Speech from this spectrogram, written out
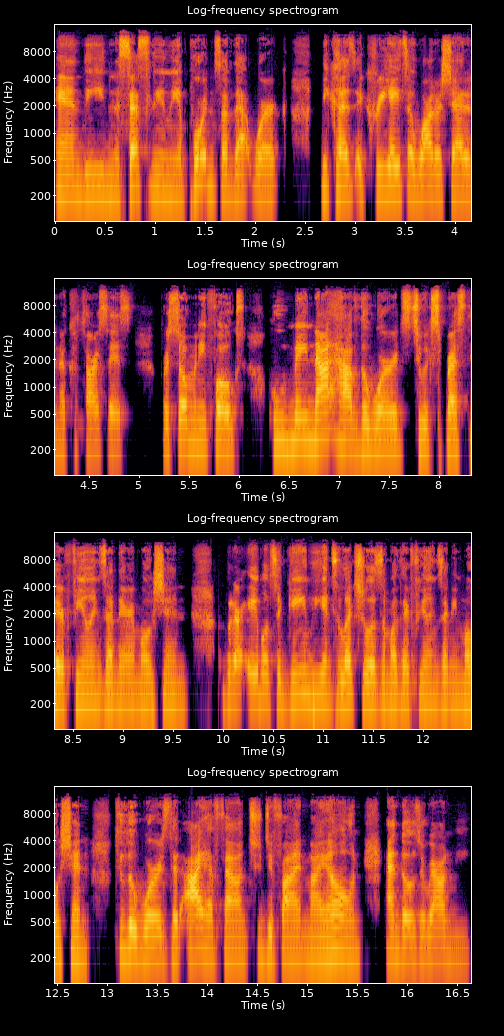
and the necessity and the importance of that work because it creates a watershed and a catharsis for so many folks who may not have the words to express their feelings and their emotion, but are able to gain the intellectualism of their feelings and emotion through the words that I have found to define my own and those around me.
